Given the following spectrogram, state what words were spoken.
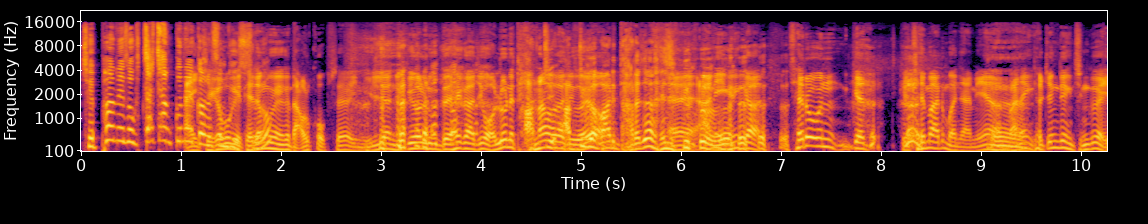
재판에서 짜장 끊을 아니, 제가 보기에 있어요? 대장동에 나올 거 없어요. 이미 1년 6개월 정도 해가지고 언론에 다 앞뒤, 나와가지고요. 앞뒤가 말이 다르잖아요. 지금. 네, 아니 그러니까 새로운 그러니까 제 말은 뭐냐면 네. 만약에 결정적인 증거가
